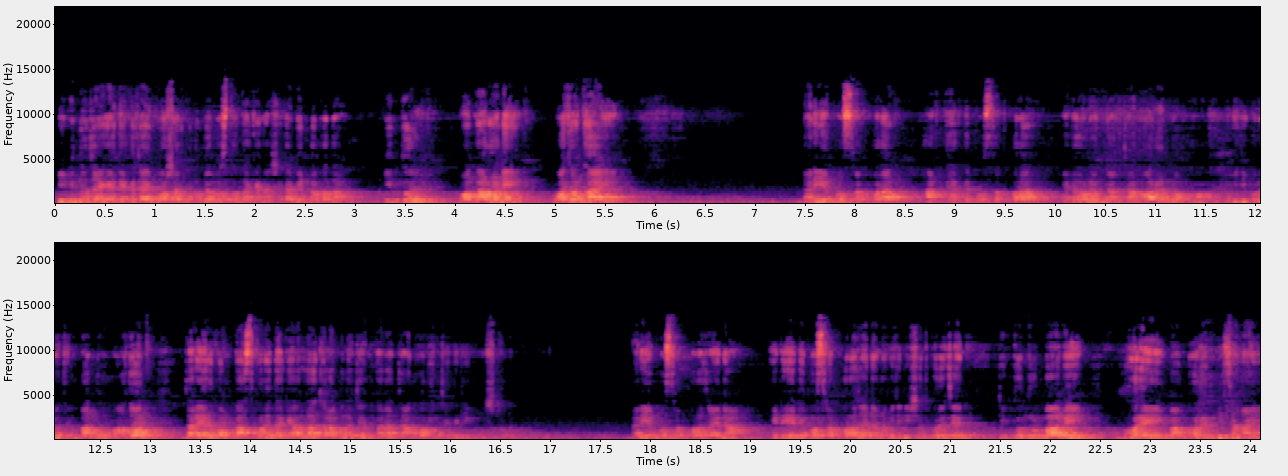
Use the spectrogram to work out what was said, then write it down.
বিভিন্ন জায়গায় দেখা যায় বসার কোনো ব্যবস্থা থাকে না, সেটা ভিন্ন কথা। কিন্তু অকারণে, অযথায় দাঁড়িয়ে প্রস্রাব করা, হাঁটতে হাঁটতে প্রস্রাব করা, এটা হলো একটা জানোয়ারের লক্ষণ। বলেছেন বাল্লু মাদল যারা এরকম কাজ করে থাকে, আল্লাহ তালা বলেছেন, তারা জানোয়ারের নিকৃষ্ট দাঁড়িয়ে প্রস্রাব করা যায় না। হেঁটে হেঁটে প্রস্রাব করা যায় না, নবীজি নিষেধ করেছেন। ঠিক তদ্রুপভাবে ঘরে বা ঘরের বিছানায়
